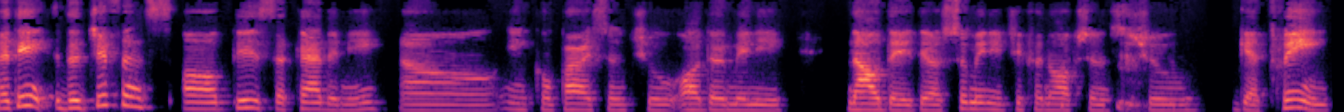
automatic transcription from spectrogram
I think the difference of this academy uh, in comparison to other many nowadays, there are so many different options to get trained,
